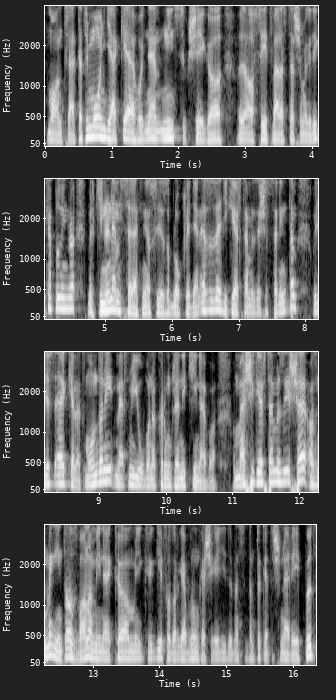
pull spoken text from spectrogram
mantrát. Tehát, hogy mondják el, hogy nem, nincs szükség a, a szétválasztásra meg a decouplingra, mert Kína nem szeretné azt, hogy ez a blokk legyen. Ez az egyik értelmezése szerintem, hogy ezt el kellett mondani, mert mi jóban akarunk lenni Kínával. A másik értelmezése az megint az van, aminek mondjuk Géfodor Gábor egy időben szerintem tökéletesen elépült,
